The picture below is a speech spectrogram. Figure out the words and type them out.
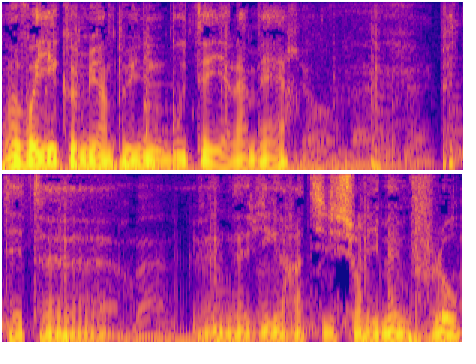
on a voyé comme un peu une bouteille à la mer. Peut-être euh, naviguera-t-il sur les mêmes flots.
